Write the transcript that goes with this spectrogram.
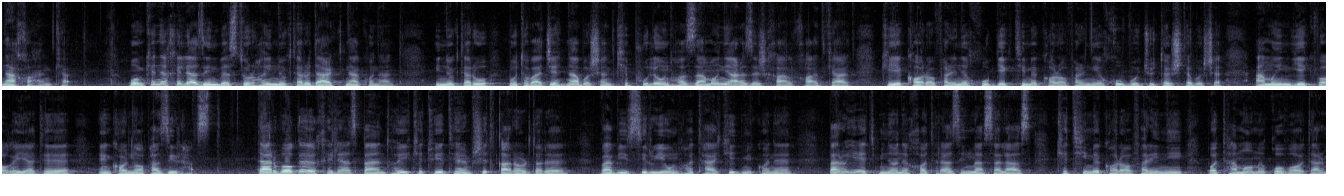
نخواهند کرد. ممکنه خیلی از investor ها این نکته رو درک نکنند این نکته رو متوجه نباشند که پول اونها زمانی ارزش خلق خواهد کرد که یک کارآفرین خوب یک تیم کارآفرینی خوب وجود داشته باشه. اما این یک واقعیت انکار ناپذیر هست. در واقع خیلی از بندهایی که توی ترمشیت قرار داره و ویسی روی اونها تاکید می‌کنه برای اطمینان خاطر از این مسئله است که تیم کارآفرینی با تمام قوا در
